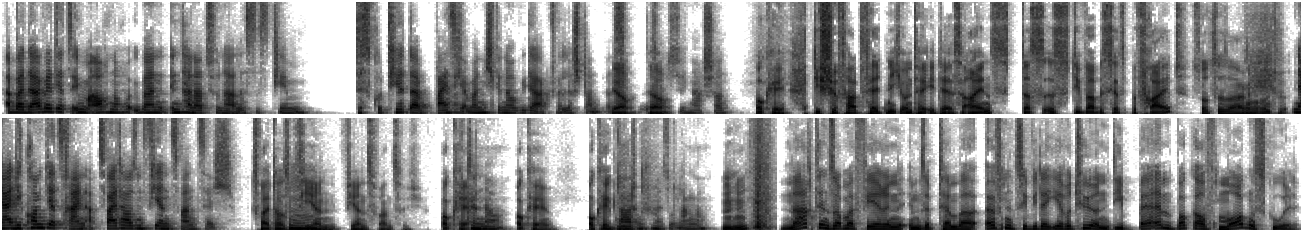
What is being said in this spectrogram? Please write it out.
Aber da wird jetzt eben auch noch über ein internationales System diskutiert. Da weiß ich aber nicht genau, wie der aktuelle Stand ist. Ja, das ja. muss ich nachschauen. Okay. Die Schifffahrt fällt nicht unter ETS 1. Das ist, die war bis jetzt befreit, sozusagen. Und Na, die kommt jetzt rein ab 2024. 2024. Mhm. Okay. Genau. Okay. Okay, gut. Dauert nicht mehr so lange. Mhm. Nach den Sommerferien im September öffnet sie wieder ihre Türen. Die Bam Bock auf Morgen School.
